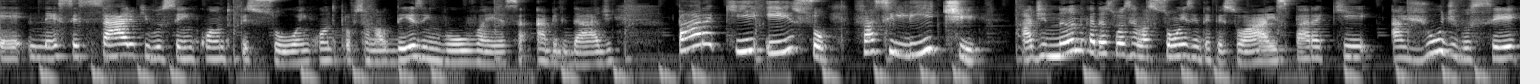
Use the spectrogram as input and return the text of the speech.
É necessário que você, enquanto pessoa, enquanto profissional, desenvolva essa habilidade para que isso facilite a dinâmica das suas relações interpessoais, para que ajude você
